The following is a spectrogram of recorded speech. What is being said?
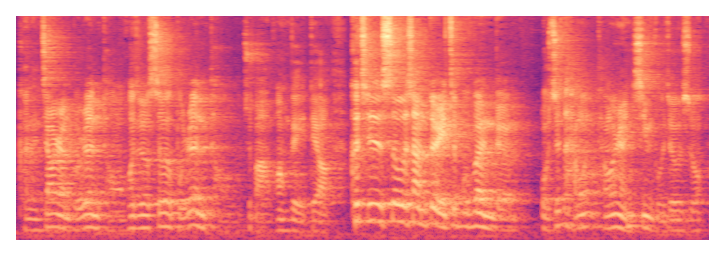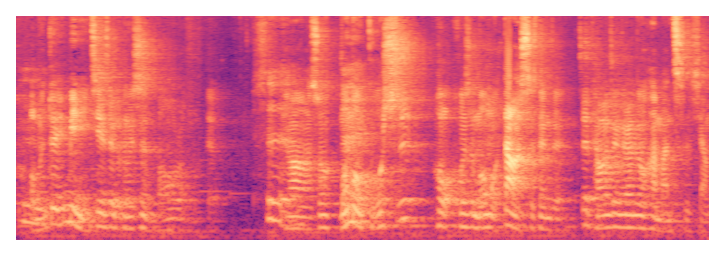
可能家人不认同，或者说社会不认同，就把它荒废掉？可其实社会上对于这部分的，我觉得台湾台湾人很幸福，就是说、嗯我们对命理界这个东西是很包容的。是啊，说某某国师或或是某某大师等等，在台湾这个当中还蛮吃香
